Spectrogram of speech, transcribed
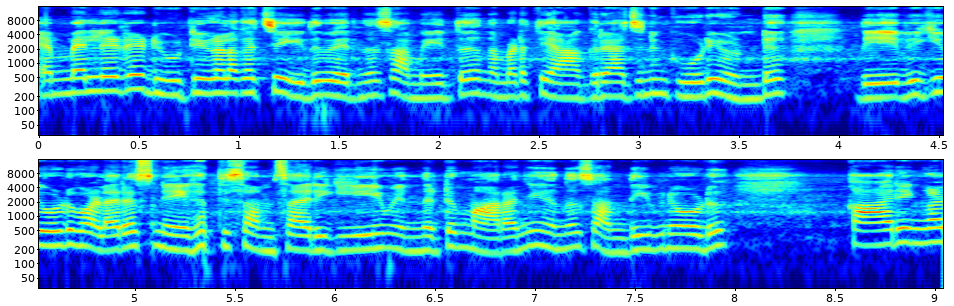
എം എൽ എയുടെ ഡ്യൂട്ടികളൊക്കെ ചെയ്തു വരുന്ന സമയത്ത് നമ്മുടെ ത്യാഗരാജനും കൂടെയുണ്ട്. ദേവികയോട് വളരെ സ്നേഹത്തിൽ സംസാരിക്കുകയും എന്നിട്ട് മറഞ്ഞു നിന്ന് സന്ദീപിനോട് കാര്യങ്ങൾ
